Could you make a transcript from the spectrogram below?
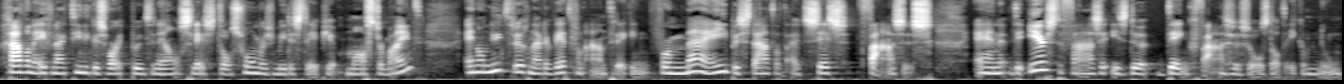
Ga dan even naar tinekeswart.nl slash transformers-mastermind. En dan nu terug naar de wet van aantrekking. Voor mij bestaat dat uit zes fases. En de eerste fase is de denkfase, zoals dat ik hem noem.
